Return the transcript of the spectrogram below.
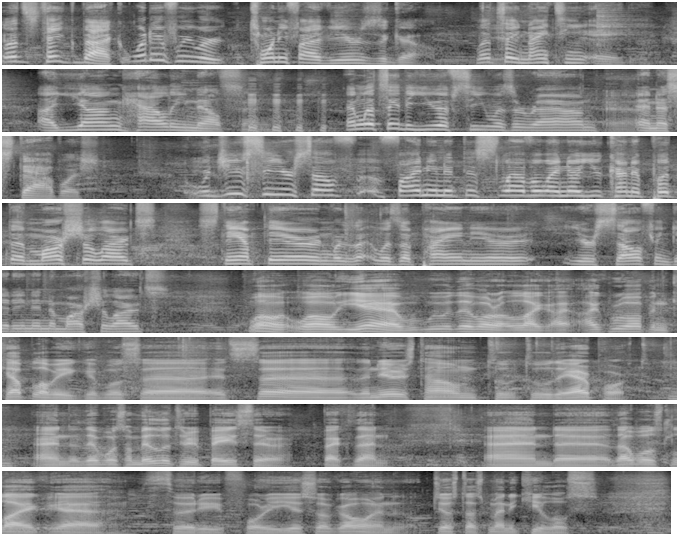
let's take back. What if we were 25 years ago? Let's say 1980. A young Halli Nelson, and let's say the UFC was around and established. Would you see yourself fighting at this level? I know you kind of put the martial arts stamp there and was was a pioneer yourself in getting into martial arts. Well, well, yeah. We, they were like I, I grew up in Keflavik. It was uh, it's uh, the nearest town to, to the airport, mm. and there was a military base there back then, and uh, that was like yeah, 30, 40 years ago, and just as many kilos.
